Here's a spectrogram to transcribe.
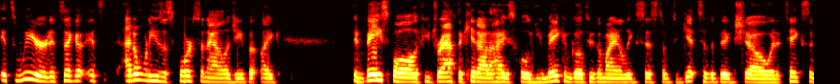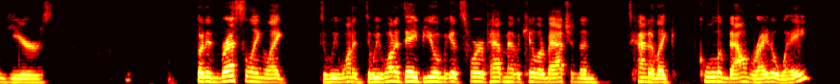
it's weird. It's like a it's I don't want to use a sports analogy, but like in baseball, if you draft a kid out of high school, you make him go through the minor league system to get to the big show, and it takes him years but in wrestling, like, do we want to do we want to debut him against Swerve, have him have a killer match, and then kind of like cool him down right away?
